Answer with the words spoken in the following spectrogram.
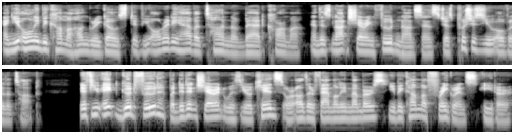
and you only become a hungry ghost if you already have a ton of bad karma, and this not sharing food nonsense just pushes you over the top. If you ate good food but didn't share it with your kids or other family members, you become a fragrance eater.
